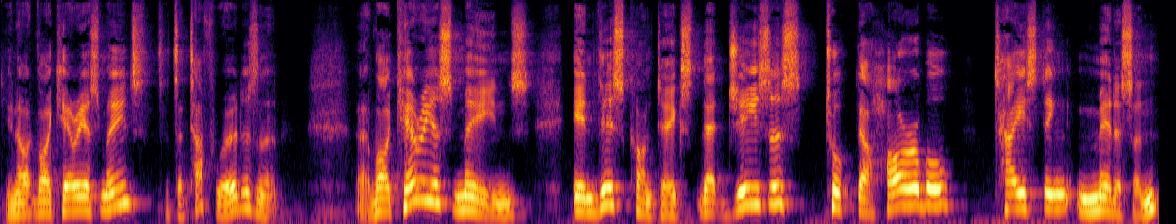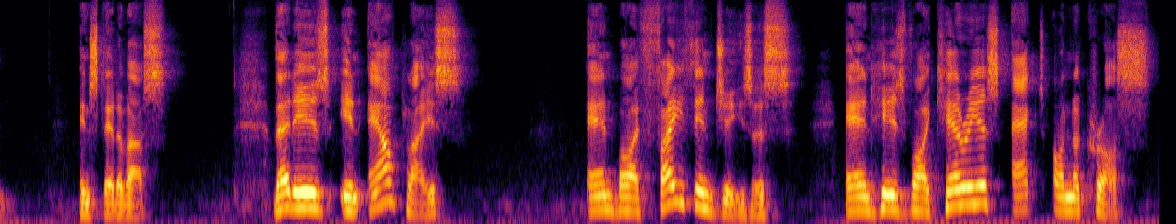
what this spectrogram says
Do you know what vicarious means? It's a tough word, isn't it? Uh, vicarious means, in this context, that Jesus took the horrible tasting medicine instead of us. That is, in our place, and by faith in Jesus and his vicarious act on the cross,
